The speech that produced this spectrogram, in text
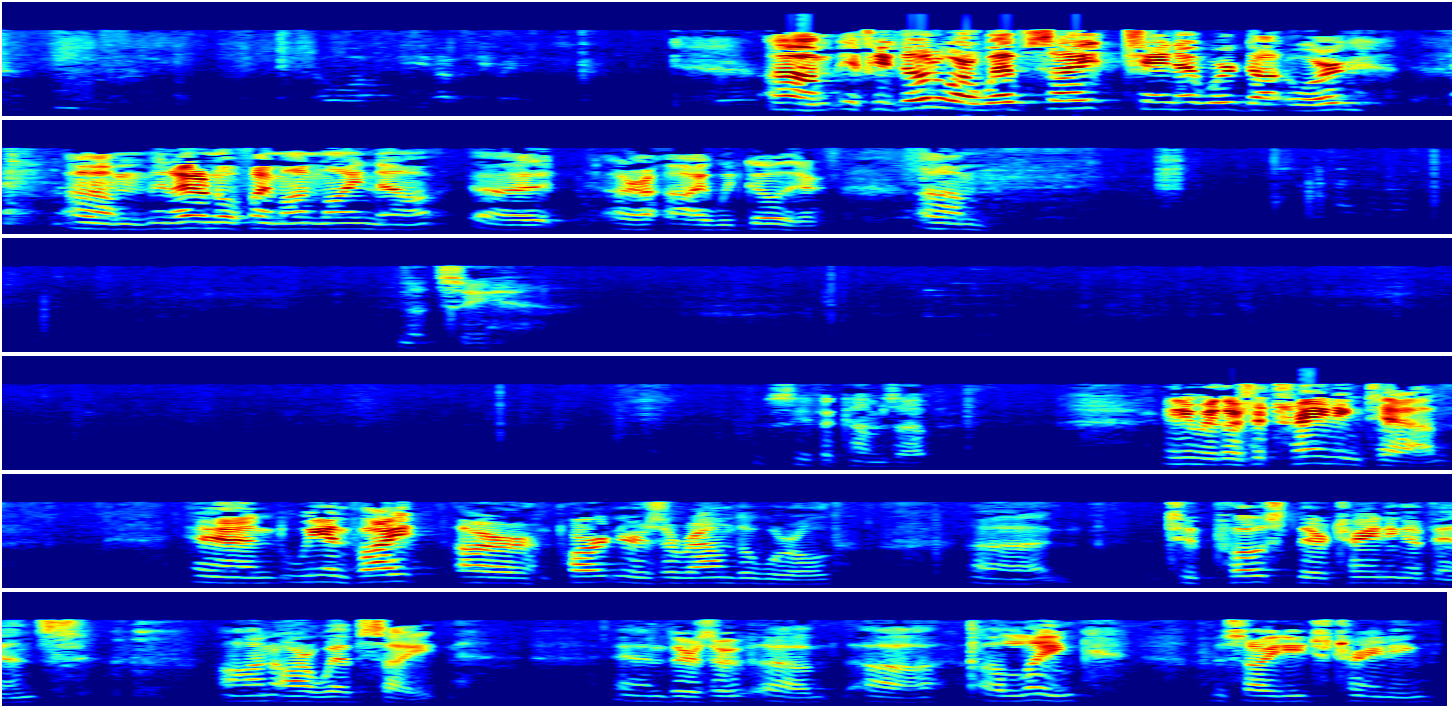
Um, if you go to our website, chenetwork.org, um, and I don't know if I'm online now, uh, or I would go there. Um, let's see. Let's see if it comes up. Anyway, there's a training tab, and we invite our partners around the world uh, to post their training events on our website. And there's a, a, a link beside each training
